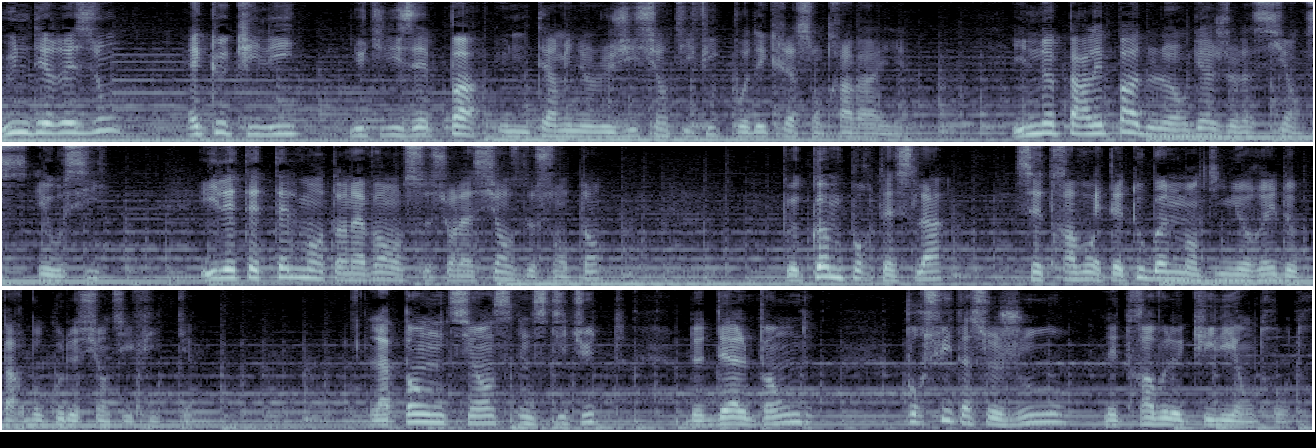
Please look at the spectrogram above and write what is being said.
Une des raisons est que Killy n'utilisait pas une terminologie scientifique pour décrire son travail. Il ne parlait pas le langage de la science, et aussi, il était tellement en avance sur la science de son temps que, comme pour Tesla, ses travaux étaient tout bonnement ignorés de par beaucoup de scientifiques. La Pound Science Institute de Dale Pound poursuit à ce jour les travaux de Killy entre autres.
